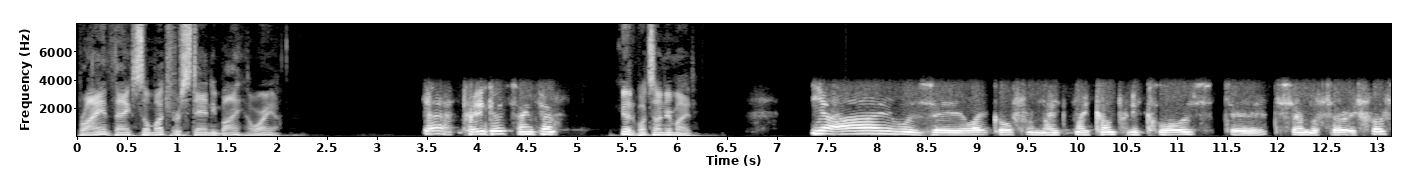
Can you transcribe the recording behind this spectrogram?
Brian, thanks so much for standing by. How are you? Yeah, pretty good, thank you. Good. What's on your mind? Yeah, I was uh, let go from my my company closed uh, December thirty first.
